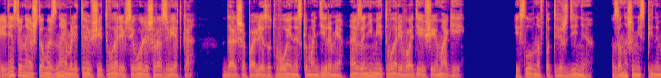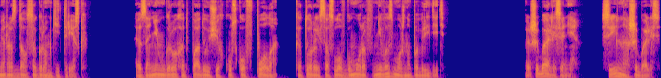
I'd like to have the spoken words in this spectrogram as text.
Единственное, что мы знаем, летающие твари всего лишь разведка. Дальше полезут воины с командирами, а за ними и твари, владеющие магией. И словно в подтверждение, за нашими спинами раздался громкий треск а за ним грохот падающих кусков пола, который, со слов гумуров, невозможно повредить. Ошибались они. Сильно ошибались.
